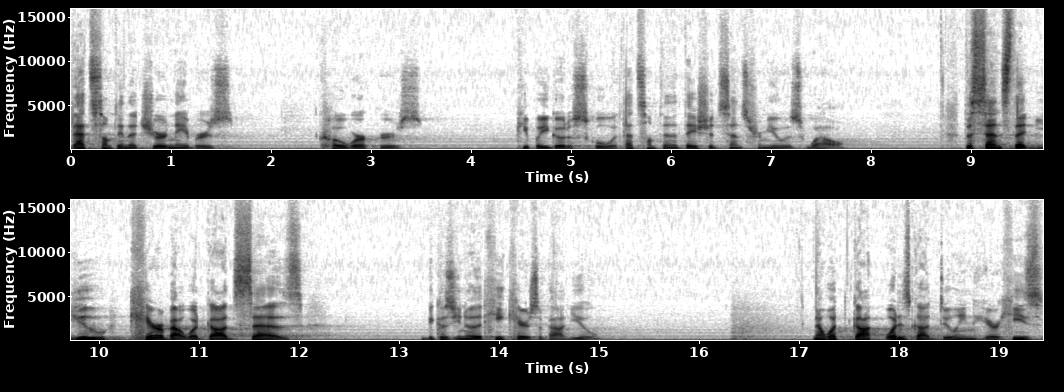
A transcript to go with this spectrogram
That's something that your neighbors, coworkers, people you go to school with, that's something that they should sense from you as well. The sense that you care about what God says because you know that He cares about you. Now, what, God, what is God doing here? He's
